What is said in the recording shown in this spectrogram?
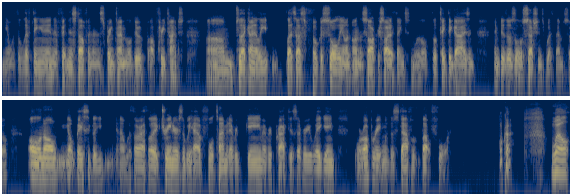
you know, with the lifting and the fitness stuff, and then the springtime they'll do it about three times. Um, so that kind of le- lets us focus solely on on the soccer side of things, where they'll they'll take the guys and and do those little sessions with them. So all in all, you know, basically uh, with our athletic trainers that we have full time at every game, every practice, every away game, we're operating with a staff of about four. Okay. Well,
